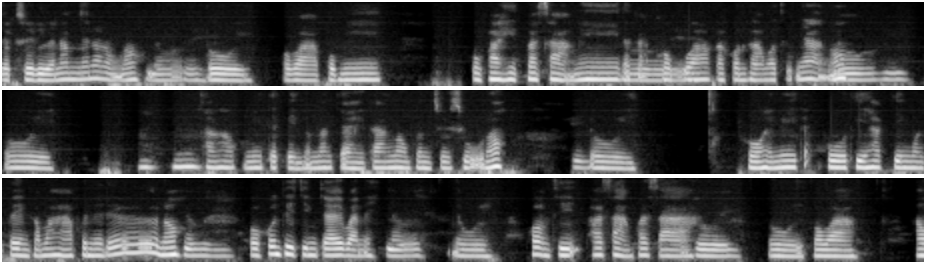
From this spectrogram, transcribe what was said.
ยากช่วยเหลือนำแน่นอนน้องเนาะเลยโดยเพราะว่าผมมีผู้พาเฮ็ดภาษร้างนี่แล้วก็ครอบครัวก็ค่อนข้างว่าทุกข์ยากเลเนาะยโดยอืมทางเราก็มีแต่เป็นกำลังใจให้ทางน้องเพิ่นสู้ๆเนาะ โดยขอให้มีผู้ที่ฮักจริงบางแต่งเข้ามาหาเพิ่นเด้อเนาะเลยขอคนที่จริงใจบัดนี้เลยโดยพร้อมที่ภาษาภาษาเลยโดยเพราะว่าเฮา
